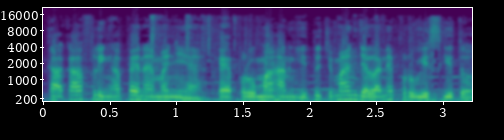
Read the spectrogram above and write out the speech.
kayak kafling apa ya namanya? Kayak perumahan gitu, cuman jalannya perwis gitu.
